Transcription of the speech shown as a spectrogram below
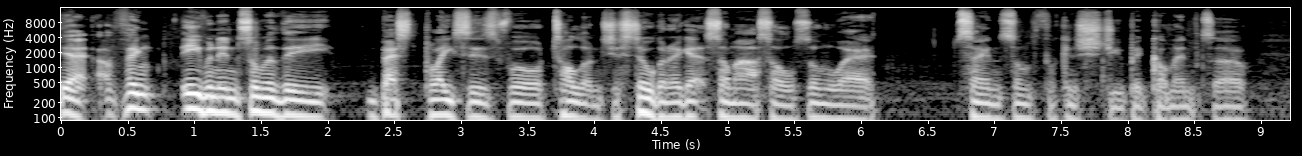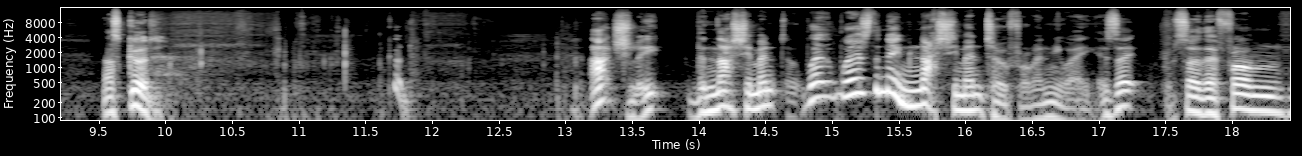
Yeah, I think even in some of the best places for tolerance, you're still going to get some asshole somewhere saying some fucking stupid comment, so that's good. Good. Actually, the Nascimento. Where, where's the name Nascimento from anyway? Is it. So they're from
